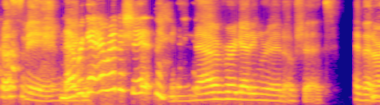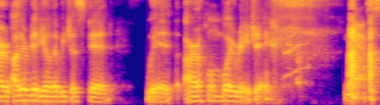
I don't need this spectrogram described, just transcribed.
trust me. Never like, getting rid of shit. never getting rid of shit. And then our other video that we just did with our homeboy Ray J. yes.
